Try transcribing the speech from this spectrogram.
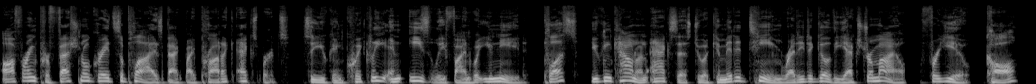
offering professional grade supplies backed by product experts so you can quickly and easily find what you need. Plus, you can count on access to a committed team ready to go the extra mile for you. Call,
